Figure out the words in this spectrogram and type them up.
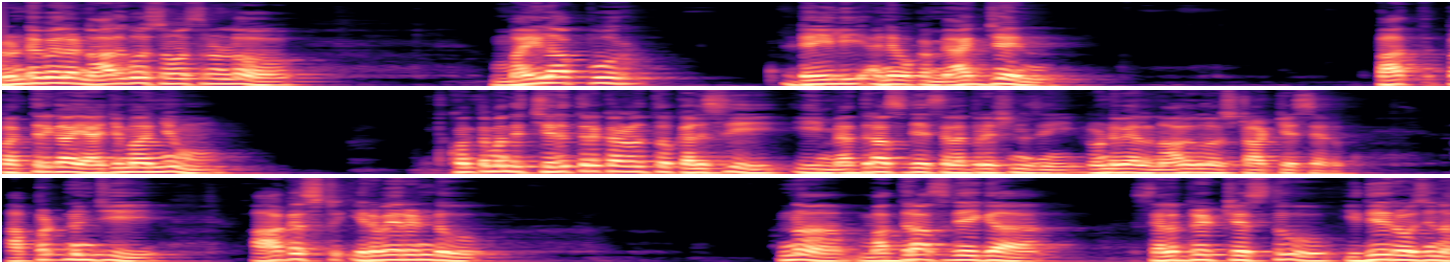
రెండు వేల నాలుగో సంవత్సరంలో మైలాపూర్ డైలీ అనే ఒక మ్యాగజైన్ పత్ పత్రికా యాజమాన్యం కొంతమంది చరిత్రకారులతో కలిసి ఈ మెద్రాస్ డే సెలబ్రేషన్ని రెండు వేల నాలుగులో స్టార్ట్ చేశారు. అప్పటి నుంచి ఆగస్ట్ ఇరవై రెండు మద్రాస్ డేగా సెలబ్రేట్ చేస్తూ ఇదే రోజున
